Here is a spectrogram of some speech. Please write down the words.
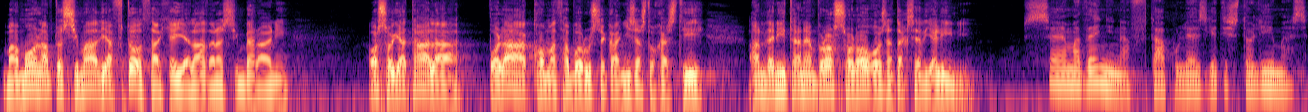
Μα μόνο από το σημάδι αυτό θα είχε η Ελλάδα να συμπεράνει. Όσο για τα άλλα, πολλά ακόμα θα μπορούσε κανείς να στοχαστεί αν δεν ήταν εμπρός ο λόγος να τα ξεδιαλύνει. Ψέμα δεν είναι αυτά που λες για τη στολή μας.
